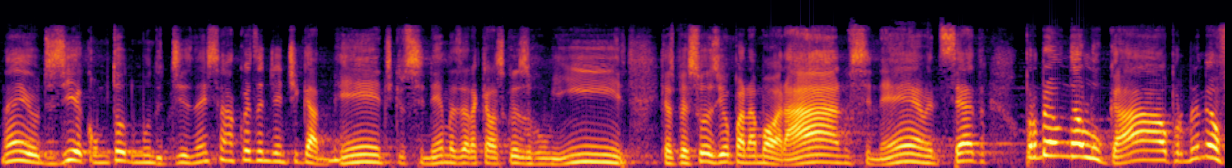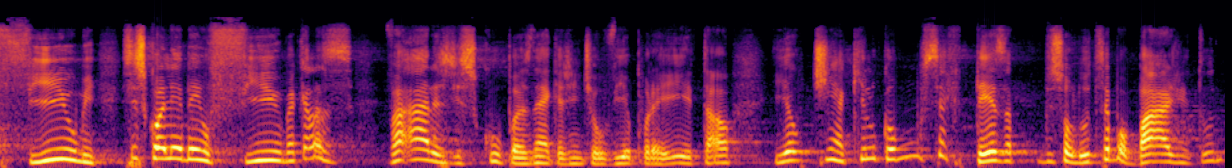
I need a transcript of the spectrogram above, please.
Né, eu dizia, como todo mundo diz, né, isso é uma coisa de antigamente, que os cinemas eram aquelas coisas ruins, que as pessoas iam para namorar no cinema, etc. O problema não é o lugar, o problema é o filme, se escolher bem o filme, aquelas várias desculpas né, que a gente ouvia por aí e tal. E eu tinha aquilo como certeza absoluta, isso é bobagem tudo.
